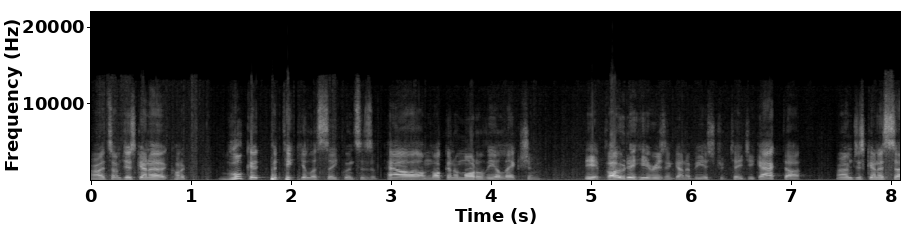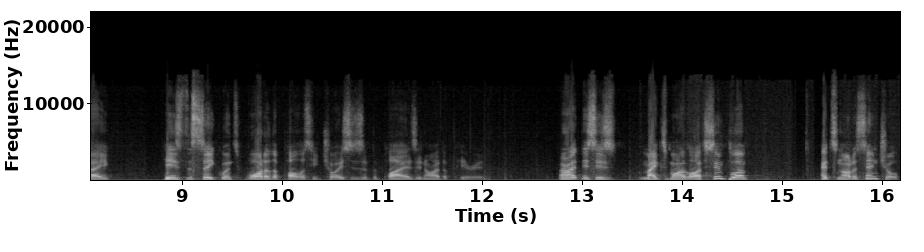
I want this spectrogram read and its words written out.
All right, so I'm just going to kind of look at particular sequences of power. I'm not going to model the election. The voter here isn't going to be a strategic actor. I'm just going to say Here's the sequence. What are the policy choices of the players in either period? All right, this is makes my life simpler. It's not essential.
